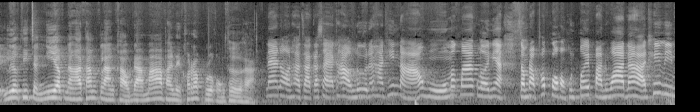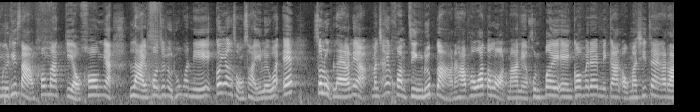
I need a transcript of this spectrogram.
ตุเลือกที่จะเงียบนะคะท่ามกลางข่าวดราม่าภายในครอบครัวของเธอค่ะ แน่นอนค่ะจากกระแสข่าวลือนะคะ ที่หนาหูมากๆเลยเนี่ยสำหรับครอบครัวของคุณเป้ยปานวาดนะคะ ที่มีมือที่ 3 เข้ามาเกี่ยวข้องเนี่ยหลายคนจนถึงทุกวันนี้ก็ยังสงสัยอยู่เลยว่าเอ๊ะ สรุปแล้วเนี่ยมันใช่ความจริงหรือเปล่านะคะ เพราะว่าตลอดมาเนี่ยคุณเป้ยเองก็ไม่ได้มีการออกมาชี้แจงอะไร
